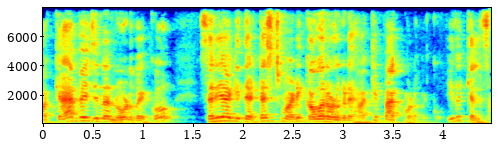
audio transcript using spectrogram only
ಆ ಕ್ಯಾಬೇಜನ್ನ ನೋಡಬೇಕು, ಸರಿಯಾಗಿದೆ ಟೆಸ್ಟ್ ಮಾಡಿ ಕವರ್ ಒಳಗಡೆ ಹಾಕಿ ಪ್ಯಾಕ್ ಮಾಡಬೇಕು. ಇದು ಕೆಲಸ.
